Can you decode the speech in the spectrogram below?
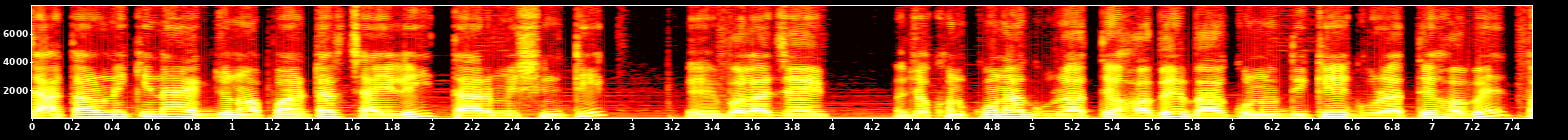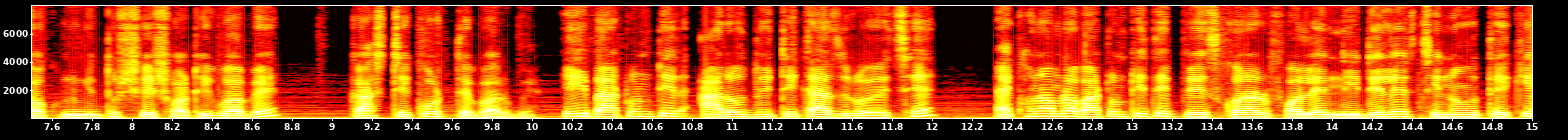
যার কারণে কিনা একজন অপারেটার চাইলেই তার মেশিনটি বলা যায় যখন কোনা ঘোরাতে হবে বা কোনো দিকে ঘোরাতে হবে তখন কিন্তু সে সঠিকভাবে কাজটি করতে পারবে। এই বাটনটির আরও দুইটি কাজ রয়েছে। এখন আমরা বাটনটিতে প্রেস করার ফলে নিডেলের চিহ্ন থেকে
